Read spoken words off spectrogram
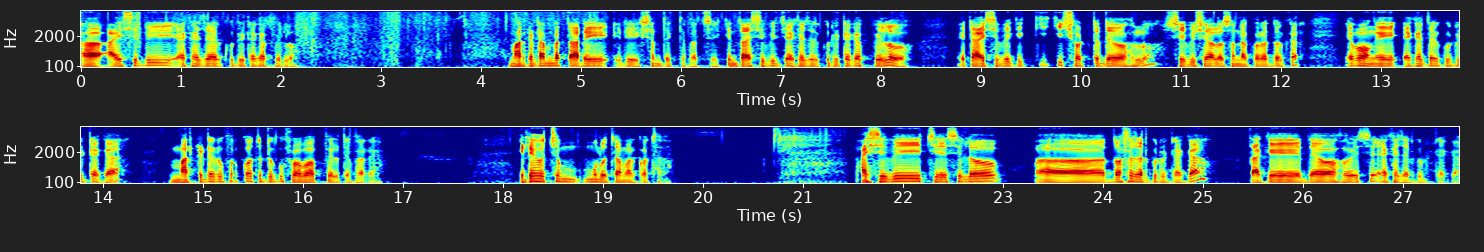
আইসিবি এক হাজার কোটি টাকা পেল। মার্কেটে আমরা তারে রিয়েকশন দেখতে পাচ্ছি। কিন্তু আইসিবি যে এক হাজার কোটি টাকা পেল, এটা আইসিবিকে কী কী শর্তে দেওয়া হলো, সে বিষয়ে আলোচনা করা দরকার। এবং এই এক হাজার কোটি টাকা মার্কেটের উপর কতটুকু প্রভাব ফেলতে পারে? এটাই হচ্ছে মূলত আমার কথা। আইসিবি চেয়েছিল দশ হাজার কোটি টাকা। তাকে দেওয়া হয়েছে এক হাজার কোটি টাকা।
